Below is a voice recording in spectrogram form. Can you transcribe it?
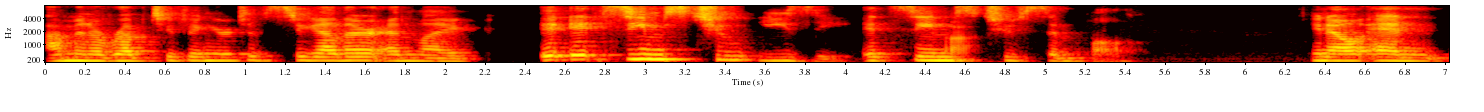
I'm gonna rub two fingertips together and like it, it seems too easy. It seems ah. too simple. You know and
